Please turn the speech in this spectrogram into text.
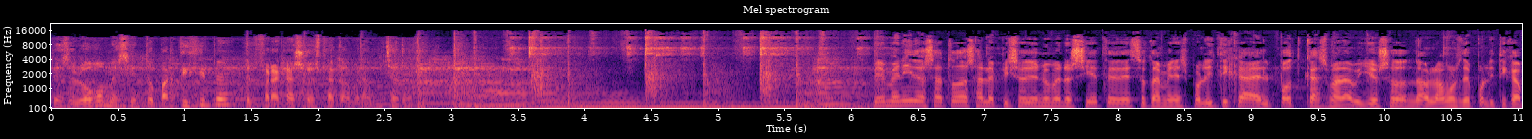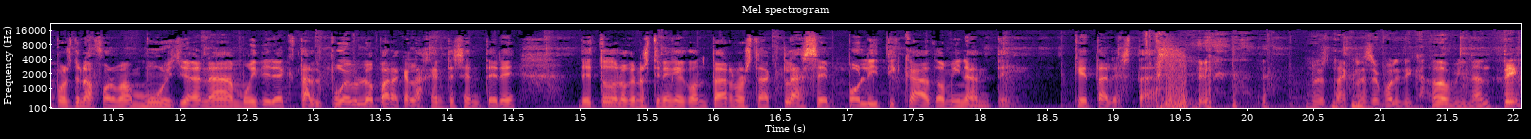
desde luego me siento partícipe del fracaso de esta Cámara. Muchas gracias. Bienvenidos a todos al episodio número 7 de Esto también es política, el podcast maravilloso donde hablamos de política pues de una forma muy llana, muy directa al pueblo para que la gente se entere de todo lo que nos tiene que contar nuestra clase política dominante. ¿Qué tal estás? nuestra clase política dominante.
